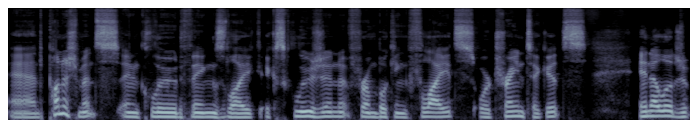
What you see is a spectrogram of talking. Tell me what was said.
And punishments include things like exclusion from booking flights or train tickets, inelig-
